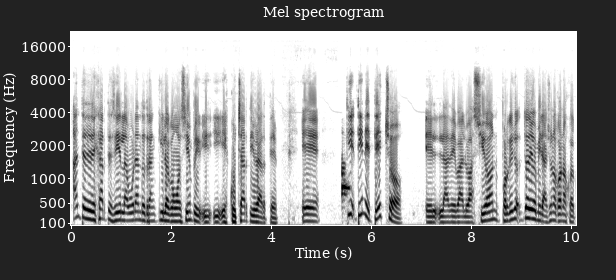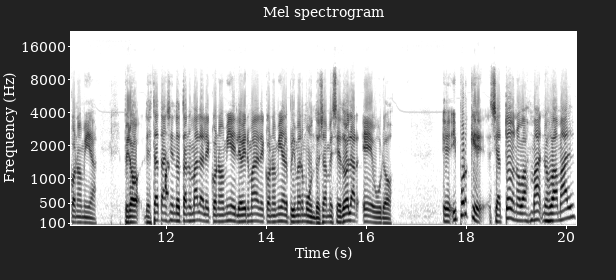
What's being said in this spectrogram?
antes de dejarte seguir laburando tranquilo como siempre y, escucharte y verte eh, ¿tie- ¿tiene techo el- la devaluación? porque yo, yo digo mira yo no conozco economía pero le está tan yendo tan mal a la economía y le va a ir mal a la economía del primer mundo llámese dólar euro eh, ¿Y por qué, si a todo nos va mal, nos va mal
